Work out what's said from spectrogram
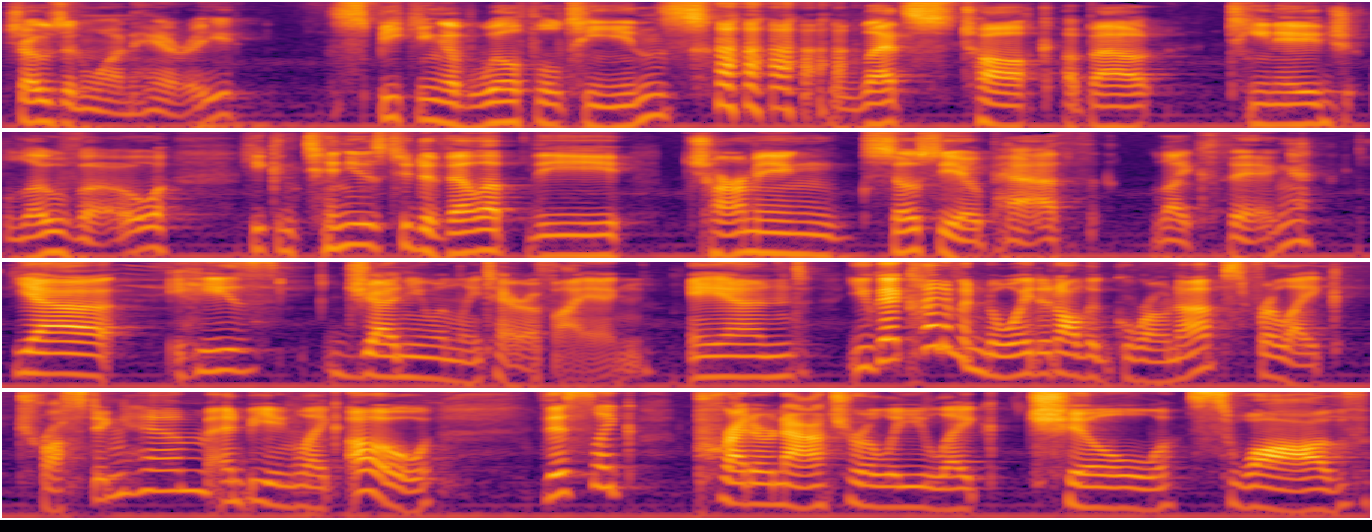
Chosen one Harry. Speaking of willful teens, let's talk about teenage Lovo. He continues to develop the charming sociopath like thing. Yeah, he's genuinely terrifying. And you get kind of annoyed at all the grown-ups for like trusting him and being like, "Oh, this like preternaturally like chill, suave,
